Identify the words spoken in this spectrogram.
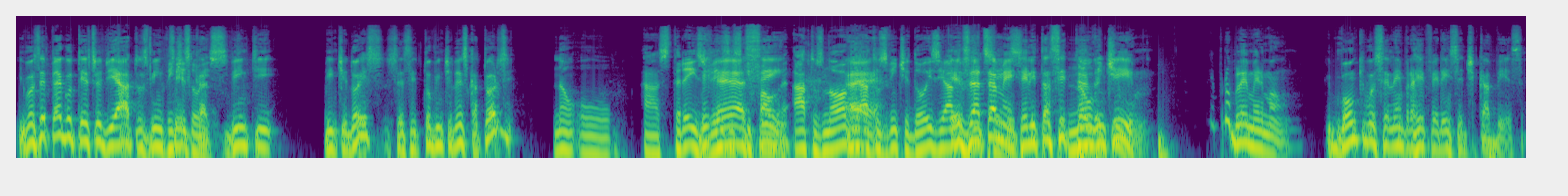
e você pega o texto de Atos 26, 22. 20, 22? Você citou 22, 14? Não, o- as três É, vezes que sim. Paulo. Atos 9, É. Atos 22 e Atos Exatamente, 26. ele está citando Não aqui. 21. Não tem problema, irmão. Que bom que você lembra a referência de cabeça.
